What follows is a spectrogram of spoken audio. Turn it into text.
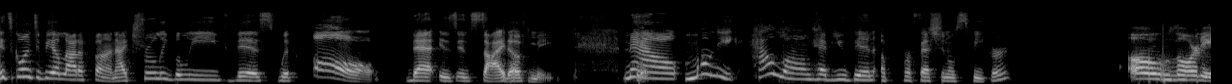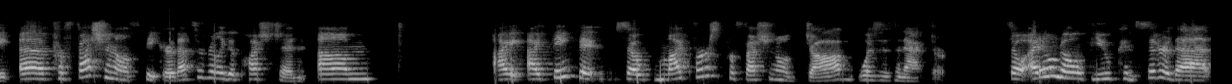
It's going to be a lot of fun. I truly believe this with all that is inside of me. Now, Monique, how long have you been a professional speaker? Oh, Lordy. A professional speaker. That's a really good question. Um, I, I think that, so my first professional job was as an actor. So I don't know if you consider that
